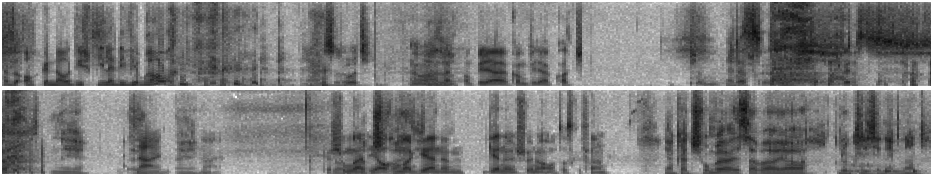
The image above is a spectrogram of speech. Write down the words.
Also auch genau die Spieler, die wir brauchen. Ja, absolut. Ja, also, dann kommt wieder, kommt wieder Kotsch. Ja, das. das nee. Nein. Nee. Nein. Kachunga hat ja auch immer gerne, gerne schöne Autos gefahren. Ja, Kachunga ist aber ja glücklich in England.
